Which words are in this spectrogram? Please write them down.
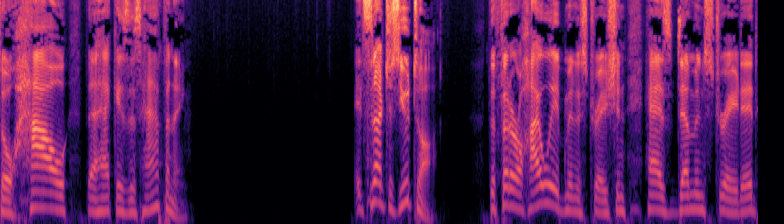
So, how the heck is this happening? It's not just Utah. The Federal Highway Administration has demonstrated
